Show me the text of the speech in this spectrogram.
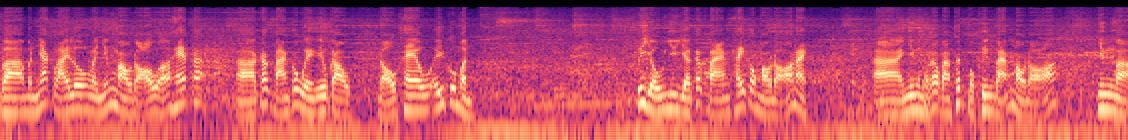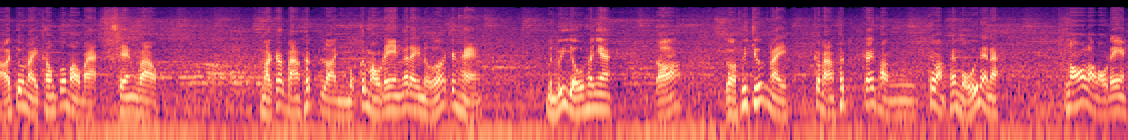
Và mình nhắc lại luôn là những màu độ ở hết á. À, các bạn có quyền yêu cầu độ theo ý của mình. Ví dụ như giờ các bạn thấy con màu đỏ này. À, nhưng mà các bạn thích một phiên bản màu đỏ nhưng mà ở chỗ này không có màu bạc xen vào. Mà các bạn thích là một cái màu đen ở đây nữa chẳng hạn. Mình ví dụ thôi nha. Đó. Rồi phía trước này các bạn thích cái phần cái bằng cái mũi này nè. Nó là màu đen.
